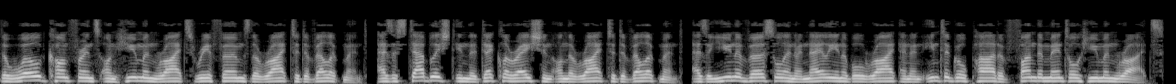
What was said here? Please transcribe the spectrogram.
"...the World Conference on Human Rights reaffirms the right to development, as established in the Declaration on the Right to Development, as a universal and inalienable right and an integral part of fundamental human rights."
